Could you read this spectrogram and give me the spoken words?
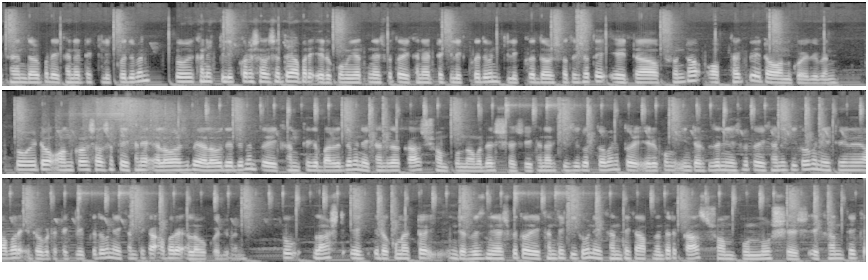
এখানে দেওয়ার পর এখানে একটা ক্লিক করে দেবেন। তো এখানে ক্লিক করার সাথে সাথে আবার এরকম ইয়াতে নিয়ে আসবে। তো এখানে একটা ক্লিক করে দেবেন। ক্লিক করে দেওয়ার সাথে সাথে এটা অপশনটা অফ থাকবে, এটা অন করে দিবেন। তো এটা অন করার সাথে সাথে এখানে অ্যালাউ আসবে অ্যালাউ দিয়ে দেবেন, তো এখান থেকে বাড়িয়ে যাবেন, এখানকার কাজ সম্পূর্ণ আমাদের শেষ। এখানে আর কিছু করতে হবে না, তো এরকম ইন্টারফেসে নিয়ে আসবে তো এখানে কী করবেন? এখানে আবার এটার উপরে একটা ক্লিক করে দেবেন, এখান থেকে আবার অ্যালাউ করে দেবেন। তো লাস্ট এরকম একটা ইন্টারফেস নিয়ে আসবে, তো এখান থেকে কী করবেন? এখান থেকে আপনাদের কাজ সম্পূর্ণ শেষ। এখান থেকে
